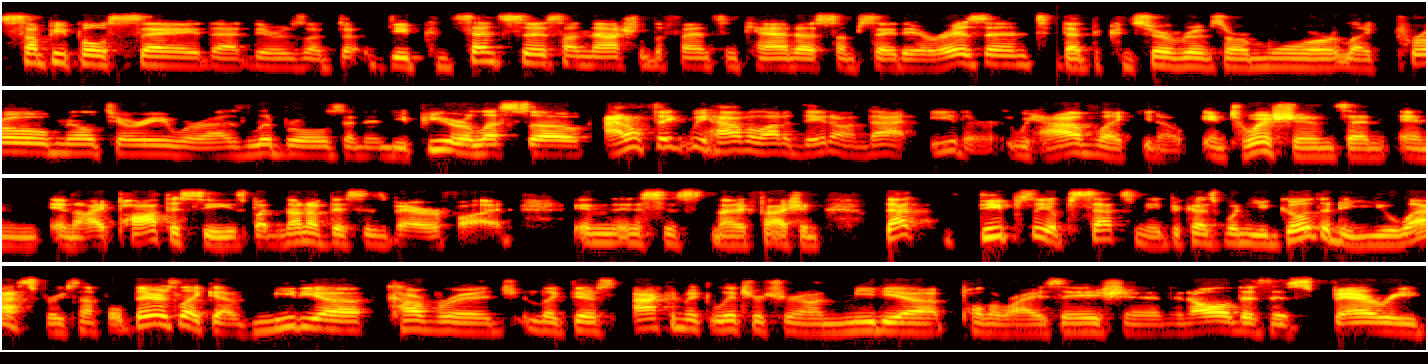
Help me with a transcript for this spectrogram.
Some people say that there's a d- deep consensus on national defense in Canada. Some say there isn't, that the conservatives are more like pro military, whereas liberals and NDP are less so. I don't think we have a lot of data on that either. We have like, you know, intuitions and and, and hypotheses, but none of this is verified in, in a systematic fashion. That deeply upsets me because when you go to the US, for example, there's like a media coverage, like there's academic literature on media polarization and all of this is very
